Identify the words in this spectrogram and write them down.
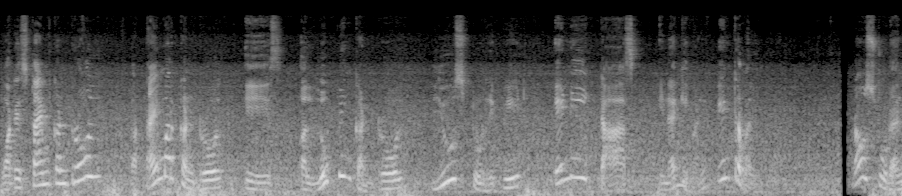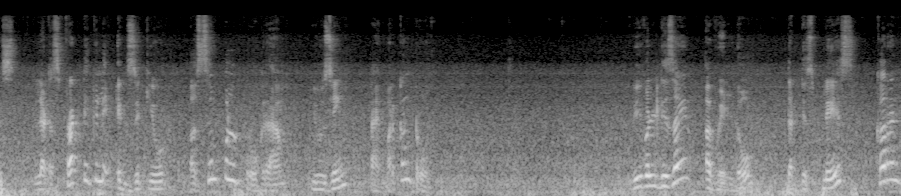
what is time control? The timer control is a looping control used to repeat any task in a given interval. Now students, let us practically execute a simple program using timer control. We will design a window that displays current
